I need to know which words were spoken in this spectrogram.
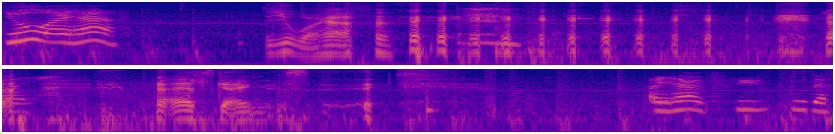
Jo, I have. Här. I, Jag älskar engelska. I have. You do that.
